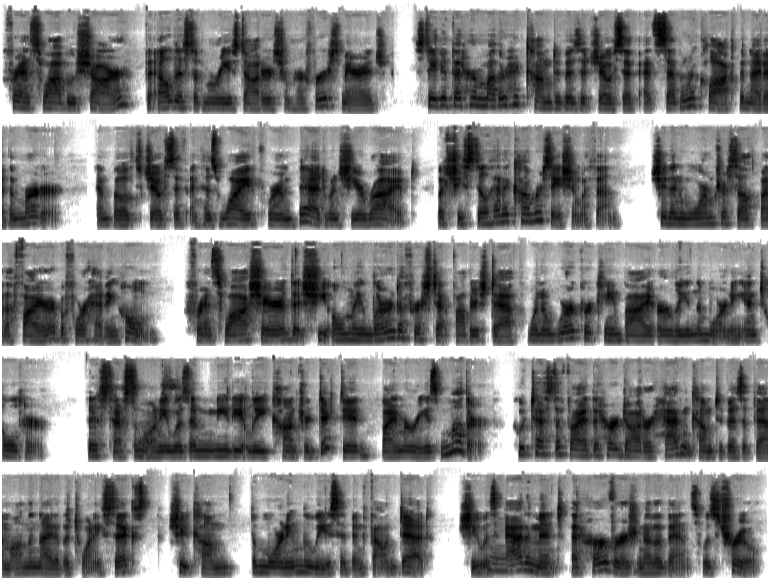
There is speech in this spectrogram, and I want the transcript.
Francois Bouchard, the eldest of Marie's daughters from her first marriage, stated that her mother had come to visit Joseph at seven o'clock the night of the murder, and both Joseph and his wife were in bed when she arrived, but she still had a conversation with them. She then warmed herself by the fire before heading home. Francois shared that she only learned of her stepfather's death when a worker came by early in the morning and told her. This testimony was immediately contradicted by Marie's mother, who testified that her daughter hadn't come to visit them on the night of the 26th. She'd come the morning Louise had been found dead. She was Hmm. adamant that her version of events was true.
